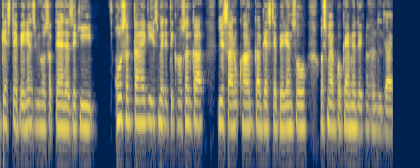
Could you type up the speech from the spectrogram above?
गेस्ट अपेरियंस भी हो सकते हैं, जैसे कि हो सकता है कि इसमें ऋतिक रोशन का ये शाहरुख खान का गेस्ट अपेरियंस हो, उसमें आपको कैमियो देखने को मिल जाए।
